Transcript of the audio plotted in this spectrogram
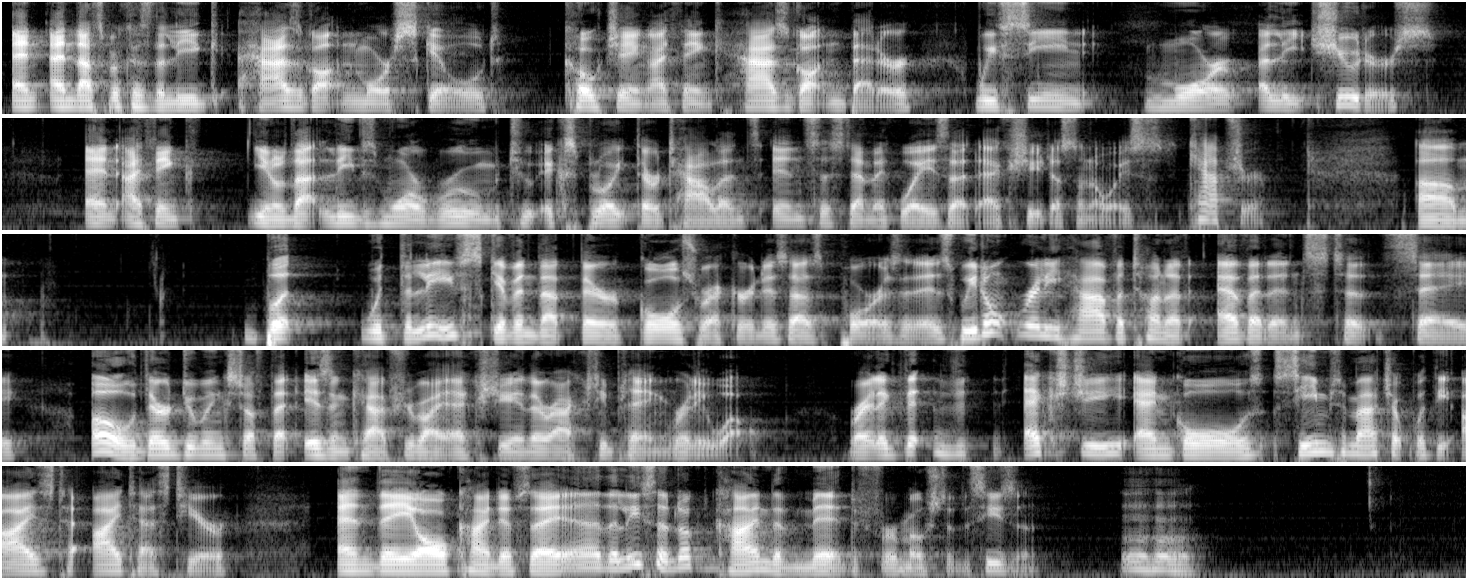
And and that's because the league has gotten more skilled. Coaching, I think, has gotten better. We've seen more elite shooters, and I think you know that leaves more room to exploit their talents in systemic ways that XG doesn't always capture. Um, but with the Leafs, given that their goals record is as poor as it is, we don't really have a ton of evidence to say, oh, they're doing stuff that isn't captured by XG and they're actually playing really well, right? Like the, the XG and goals seem to match up with the eyes to eye test here, and they all kind of say eh, the Leafs have looked kind of mid for most of the season. Mm-hmm.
